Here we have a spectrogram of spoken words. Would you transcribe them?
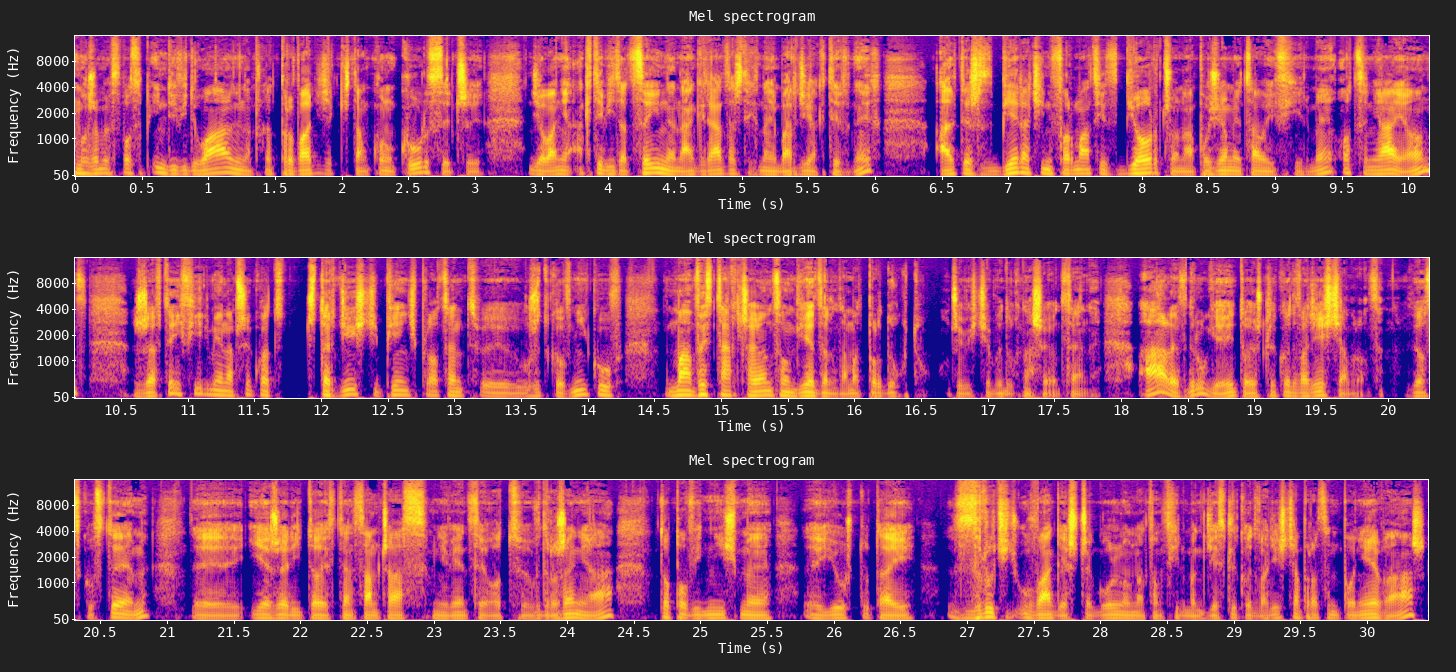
Możemy w sposób indywidualny na przykład prowadzić jakieś tam konkursy czy działania aktywizacyjne, nagradzać tych najbardziej aktywnych, ale też zbierać informacje zbiorczo na poziomie całej firmy, oceniając, że w tej firmie na przykład 45% y, użytkowników ma wystarczającą wiedzę na temat produktu oczywiście według naszej oceny, ale w drugiej to już tylko 20%. W związku z tym, y, jeżeli to jest ten sam czas mniej więcej od wdrożenia, to powinniśmy y, już tutaj zwrócić uwagę szczególną na tą firmę, gdzie jest tylko 20%, ponieważ y,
